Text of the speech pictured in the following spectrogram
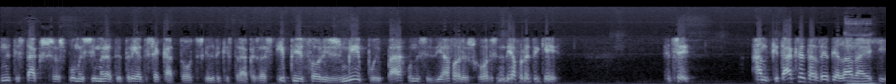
είναι της τάξης ας πούμε σήμερα 3% της Κεντρικής Τράπεζας οι πληθωρισμοί που υπάρχουν στις διάφορες χώρες είναι διαφορετικοί. Έτσι. Αν κοιτάξετε, θα δείτε η Ελλάδα mm. έχει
